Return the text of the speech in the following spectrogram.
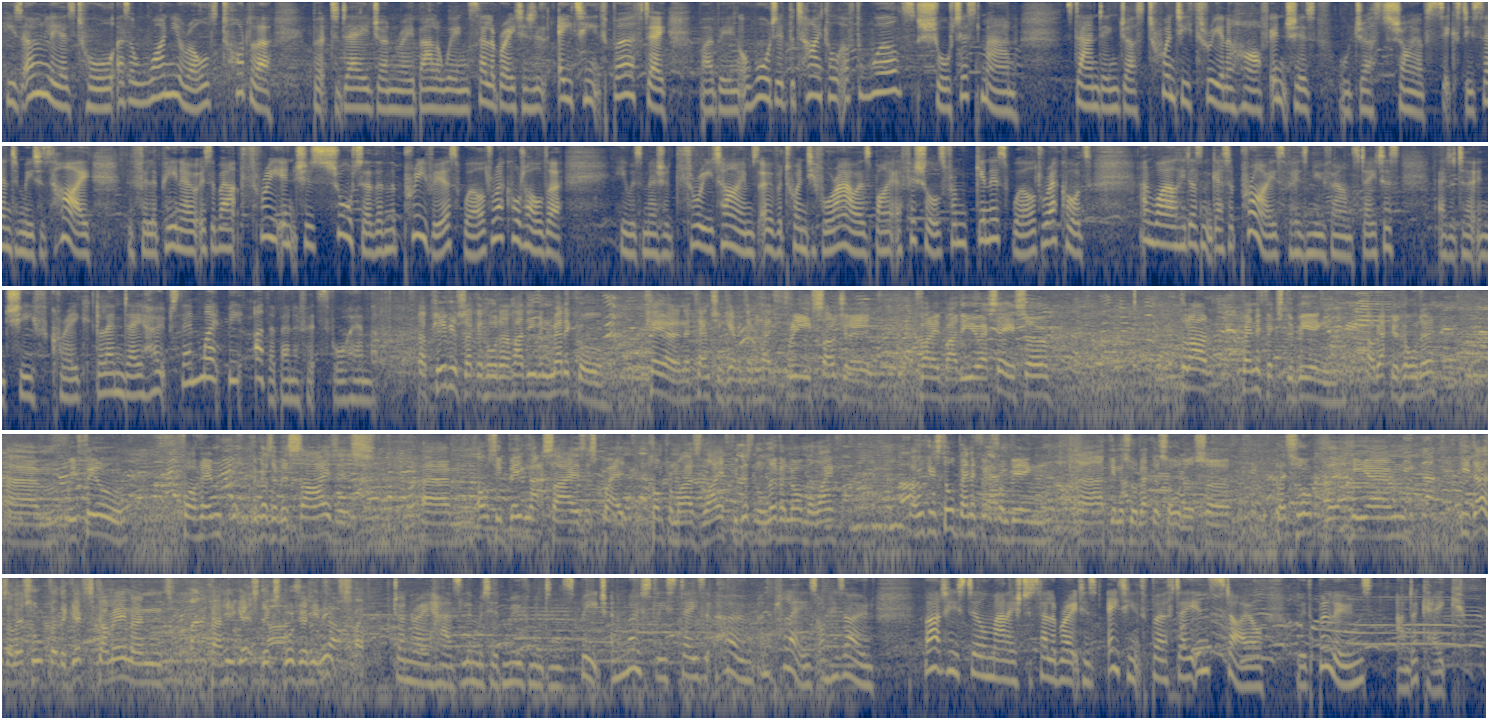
He's only as tall as a one-year-old toddler, but today Junrey Balawing celebrated his 18th birthday by being awarded the title of the world's shortest man. Standing just 23 and a half inches, or just shy of 60 centimetres high, the Filipino is about three inches shorter than the previous world record holder. He was measured three times over 24 hours by officials from Guinness World Records. And while he doesn't get a prize for his newfound status, editor in chief Craig Glenday hopes there might be other benefits for him. A previous record holder had even medical care and attention given to him. He had free surgery funded by the USA. So there are benefits to being a record holder. Um, we feel for him because of his size. It's um, obviously being that size it's quite a compromised life. He doesn't live a normal life, but he can still benefit from being uh, a Guinness World Records holder. So let's hope that he um, he does, and let's hope that the gifts come in and uh, he gets the exposure he needs. Junrey has limited movement and speech and mostly stays at home and plays on his own. But he still managed to celebrate his 18th birthday in style with balloons and a cake.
